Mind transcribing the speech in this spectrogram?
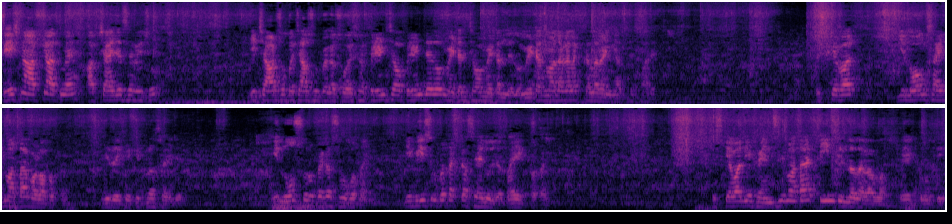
बेचना आपके हाथ में है आप चाहे जैसे बेचो। ये चार सौ पचास रुपये का सो है। इसमें प्रिंट चाहो प्रिंट दे दो मेटल चाहो मेटल दे दो मेटल में अलग अलग कलर आएँगे आपके सारे। इसके बाद ये लॉन्ग साइज़ में आता है बड़ा पत्थर ये देखिए कितना साइज़ है। ये नौ सौ रुपये का सौ पतंग ये बीस रुपये तक का सेल हो जाता है एक पतंग इसके बाद ये फैंसी में आता है, तीन तिल्ला लगा हुआ। एक, दो, तीन।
